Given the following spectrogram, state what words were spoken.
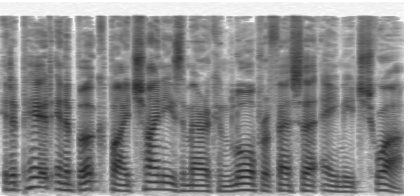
It appeared in a book by Chinese American law professor Amy Chua,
